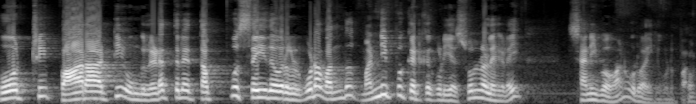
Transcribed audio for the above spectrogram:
போற்றி பாராட்டி உங்களிடத்திலே தப்பு செய்தவர்கள் கூட வந்து மன்னிப்பு கேட்கக்கூடிய சூழ்நிலைகளை சனி பகவான் உருவாக்கி கொடுப்பார்.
